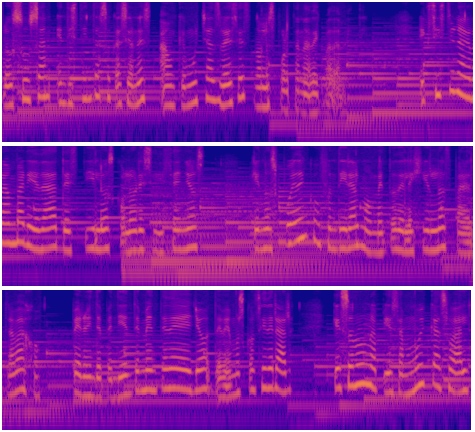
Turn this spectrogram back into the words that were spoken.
los usan en distintas ocasiones aunque muchas veces no los portan adecuadamente. Existe una gran variedad de estilos, colores y diseños que nos pueden confundir al momento de elegirlos para el trabajo, pero independientemente de ello debemos considerar que son una pieza muy casual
